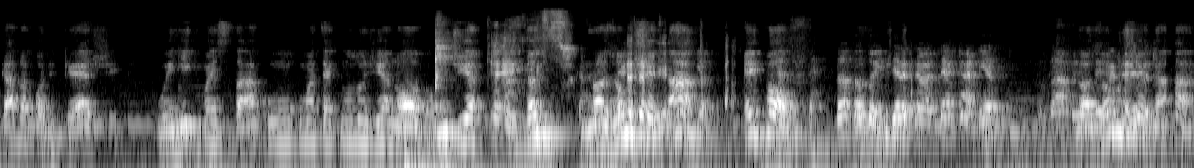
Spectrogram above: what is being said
cada podcast, o Henrique vai estar com, com uma tecnologia nova. Um dia que é isso, nós vamos chegar. Ei, Paulo? Tanta doideira que até a caneta. Nós vamos chegar,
